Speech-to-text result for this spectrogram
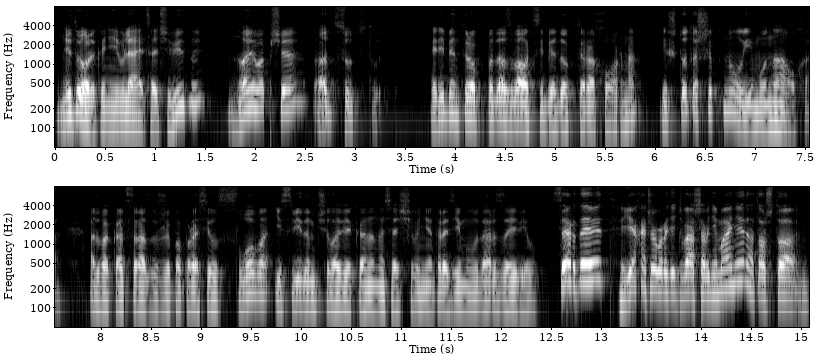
не только не является очевидной, но и вообще отсутствует. Риббентроп подозвал к себе доктора Хорна и что-то шепнул ему на ухо. Адвокат сразу же попросил слова и с видом человека, наносящего неотразимый удар, заявил. «Сэр Дэвид, я хочу обратить ваше внимание на то, что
